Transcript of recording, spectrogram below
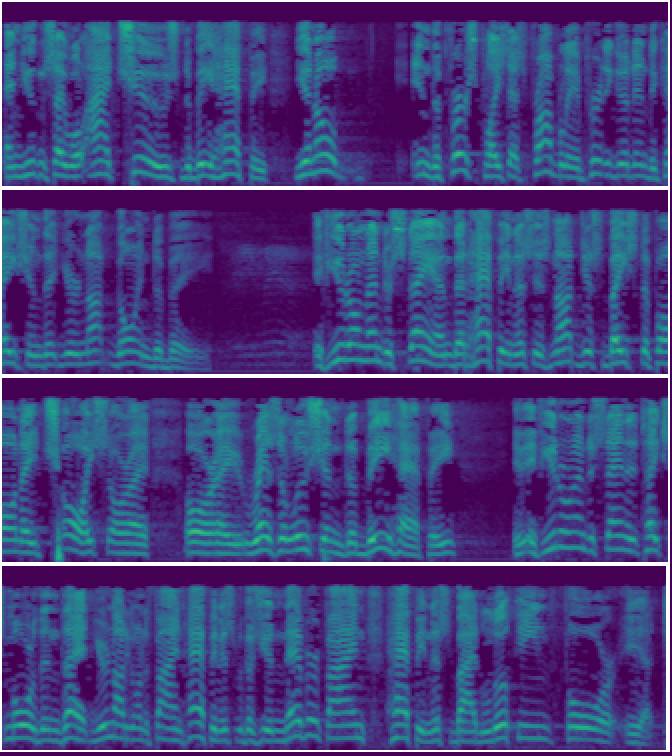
and you can say, Well, I choose to be happy. You know, in the first place, that's probably a pretty good indication that you're not going to be if you don't understand that happiness is not just based upon a choice or a, or a resolution to be happy, if you don't understand that it takes more than that, you're not going to find happiness because you never find happiness by looking for it.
